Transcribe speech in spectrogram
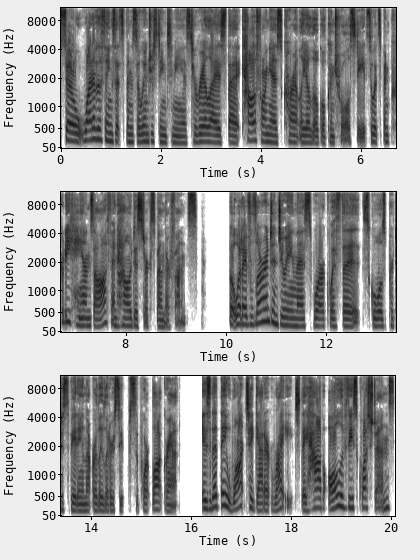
So one of the things that's been so interesting to me is to realize that California is currently a local control state. So it's been pretty hands off in how districts spend their funds. But what I've learned in doing this work with the schools participating in the early literacy support block grant is that they want to get it right. They have all of these questions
